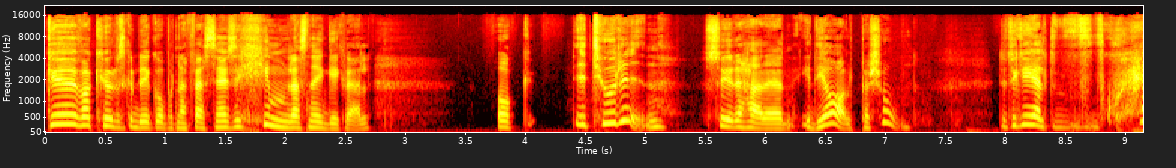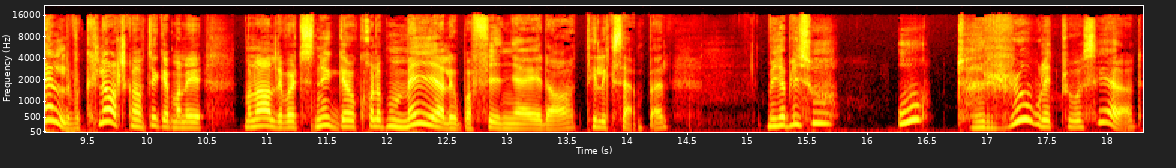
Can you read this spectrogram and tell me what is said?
Gud vad kul det ska bli att gå på den här festen, jag är så himla snygg ikväll. Och i teorin så är det här en idealperson. Det tycker jag helt självklart ska man tycka att man, är, man har aldrig varit snyggare och kolla på mig allihopa fin jag är idag till exempel. Men jag blir så otroligt provocerad.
